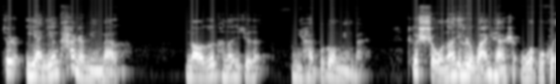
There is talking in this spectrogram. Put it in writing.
就是眼睛看着明白了，脑子可能就觉得你还不够明白，这个手呢，就是完全是我不会，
